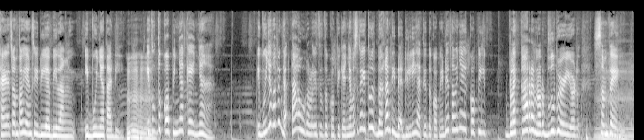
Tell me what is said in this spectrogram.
kayak contoh yang si dia bilang ibunya tadi, Mm-mm. itu tuh kopinya kayaknya. Ibunya tapi nggak tahu kalau itu tuh kopi kayaknya. Maksudnya itu bahkan tidak dilihat itu kopinya. Dia taunya kopi black currant or blueberry or something. Hmm.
